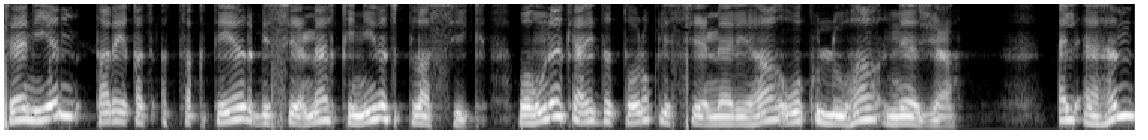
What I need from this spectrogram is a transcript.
ثانيا طريقة التقطير باستعمال قنينة بلاستيك. وهناك عدة طرق لاستعمالها وكلها ناجعة. الأهم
